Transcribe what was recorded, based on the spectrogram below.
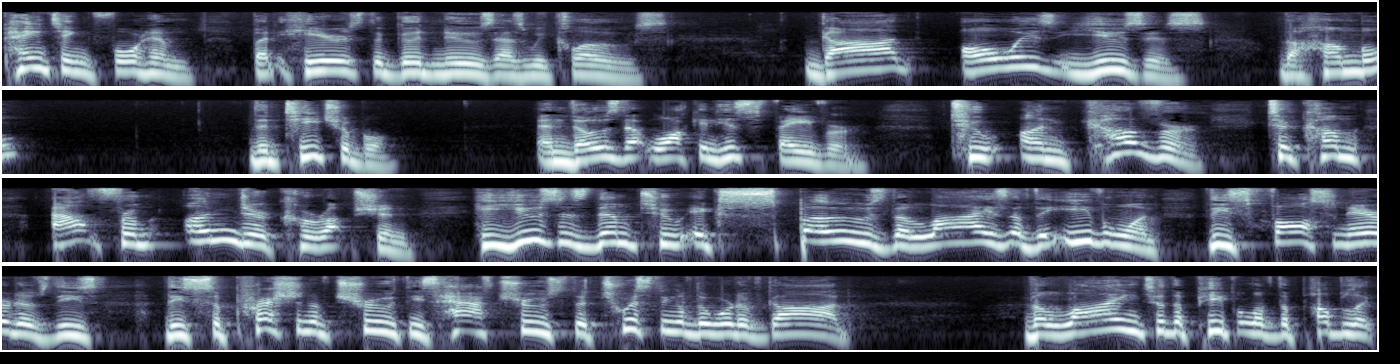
painting for him. But here's the good news as we close God always uses the humble, the teachable, and those that walk in his favor to uncover, to come out from under corruption. he uses them to expose the lies of the evil one, these false narratives, these, these suppression of truth, these half truths, the twisting of the word of God, the lying to the people of the public.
